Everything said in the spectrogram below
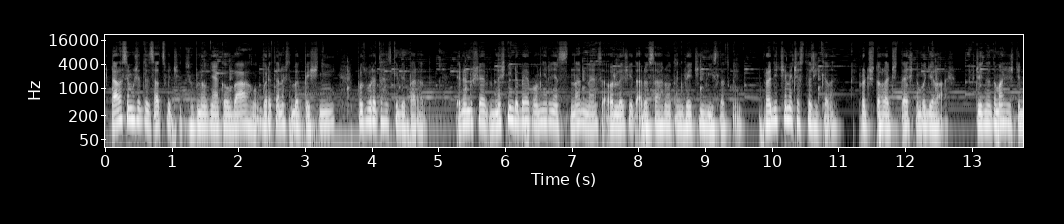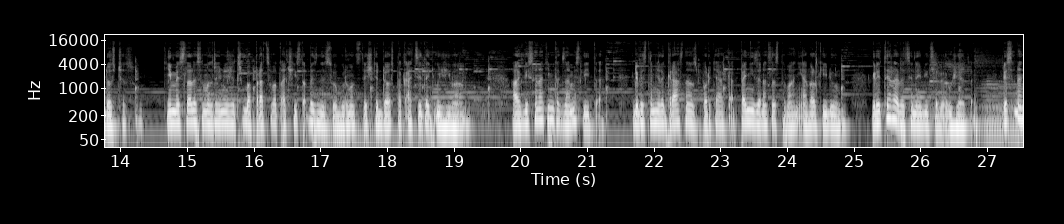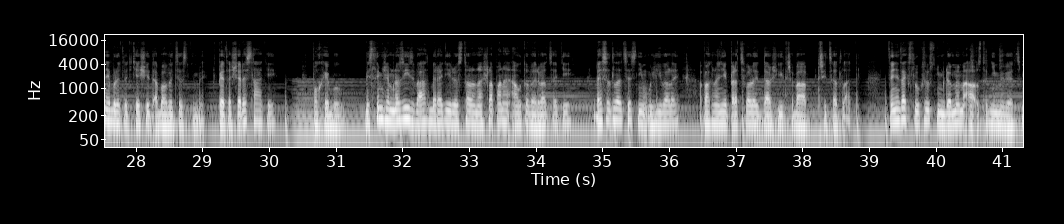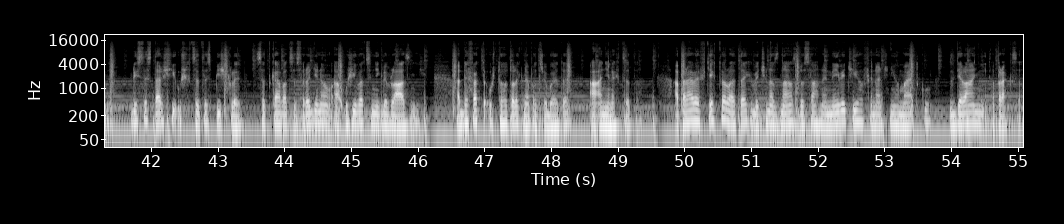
Dále si můžete zacvičit, zhubnout nějakou váhu, budete na sebe pišní, plus budete hezky vypadat. Jednoduše v dnešní době je poměrně snadné se odlišit a dosáhnout tak větších výsledků. Rodiče mi často říkali, proč tohle čteš nebo děláš, vždyť na to máš ještě dost času. Tím mysleli samozřejmě, že třeba pracovat a číst o biznesu budu moct ještě dost, tak ať si teď užívám. Ale když se nad tím tak zamyslíte, kdybyste měli krásného sportáka, peníze na cestování a velký dům, kdy tyhle věci nejvíce využijete? Kdy se na ně budete těšit a bavit se s nimi? V 65? Pochybu. Myslím, že mnozí z vás by raději dostalo našlapané auto ve 20, 10 let si s ním užívali a pak na něj pracovali dalších třeba 30 let. Stejně tak s luxusním domem a ostatními věcmi. Když jste starší, už chcete spíš klid, setkávat se s rodinou a užívat si někde v lázních. A de facto už toho tolik nepotřebujete a ani nechcete. A právě v těchto letech většina z nás dosáhne největšího finančního majetku, vzdělání a praxe.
